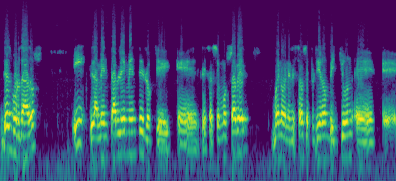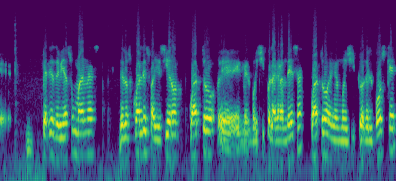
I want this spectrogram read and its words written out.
desbordados y lamentablemente lo que eh, les hacemos saber, bueno, en el estado se perdieron 21 eh, eh, pérdidas de vidas humanas, de los cuales fallecieron cuatro eh, en el municipio de La Grandeza, cuatro en el municipio del Bosque,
